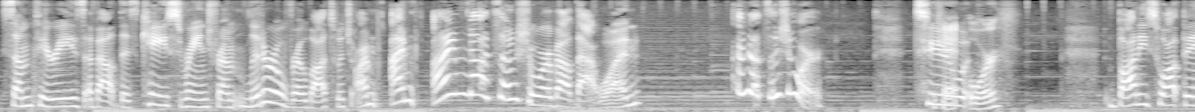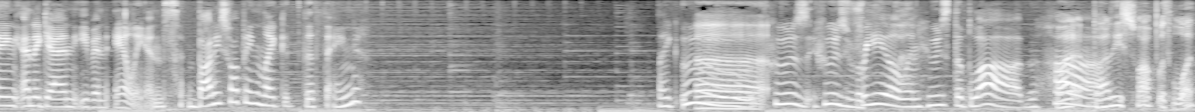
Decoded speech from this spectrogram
some theories about this case range from literal robots, which I'm I'm I'm not so sure about that one. I'm not so sure. To Okay. Or body swapping and again even aliens. Body swapping like the thing? Like ooh, Uh, who's who's real and who's the blob? Huh. body swap with what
